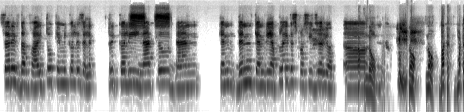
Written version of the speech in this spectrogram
Sir, if the phytochemical is electrically inactive, then can then can we apply this procedure? Your uh, no, no, no. But but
